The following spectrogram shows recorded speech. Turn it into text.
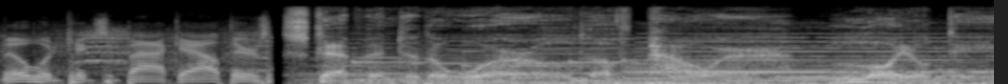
Millwood kicks it back out. There's Step into the world of power, loyalty,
